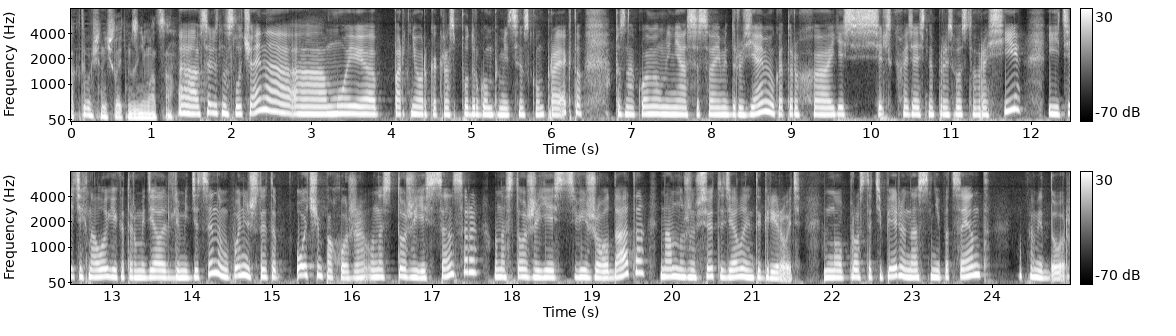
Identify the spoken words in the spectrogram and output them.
Как ты вообще начала этим заниматься? А, абсолютно случайно. А, мой партнер как раз по другому по медицинскому проекту познакомил меня со своими друзьями, у которых а, есть сельскохозяйственное производство в России. И те технологии, которые мы делали для медицины, мы поняли, что это очень похоже. У нас тоже есть сенсоры, у нас тоже есть visual data. Нам нужно все это дело интегрировать. Но просто теперь у нас не пациент, помидор.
